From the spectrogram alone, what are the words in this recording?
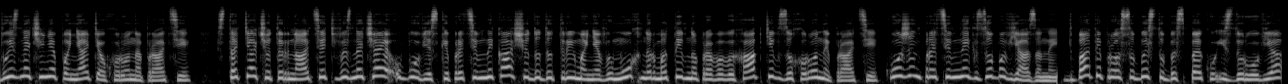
Визначення поняття охорона праці. Стаття 14 визначає обов'язки працівника щодо дотримання вимог нормативно-правових актів з охорони праці. Кожен працівник зобов'язаний дбати про особисту безпеку і здоров'я,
